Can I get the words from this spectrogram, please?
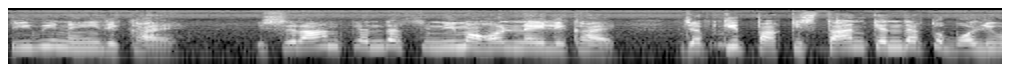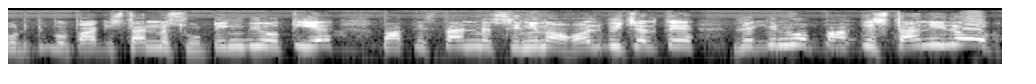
टीवी नहीं लिखा है। इस्लाम के अंदर सिनेमा हॉल नहीं लिखा है। जबकि पाकिस्तान के अंदर तो बॉलीवुड की, पाकिस्तान में शूटिंग भी होती है, पाकिस्तान में सिनेमा हॉल भी चलते हैं, लेकिन वो पाकिस्तानी लोग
